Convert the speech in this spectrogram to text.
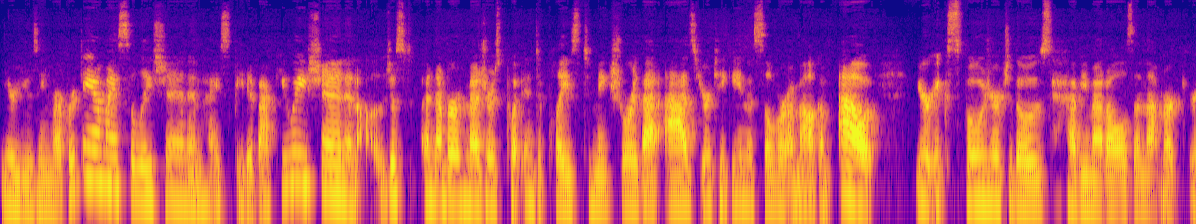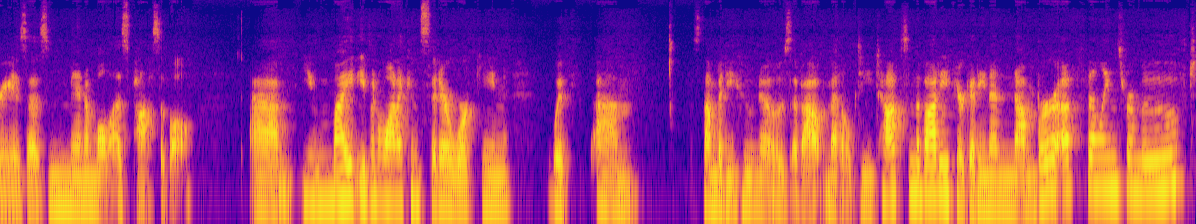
you're using rubber dam isolation and high speed evacuation and just a number of measures put into place to make sure that as you're taking the silver amalgam out, your exposure to those heavy metals and that mercury is as minimal as possible. Um, you might even want to consider working with um, somebody who knows about metal detox in the body if you're getting a number of fillings removed.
